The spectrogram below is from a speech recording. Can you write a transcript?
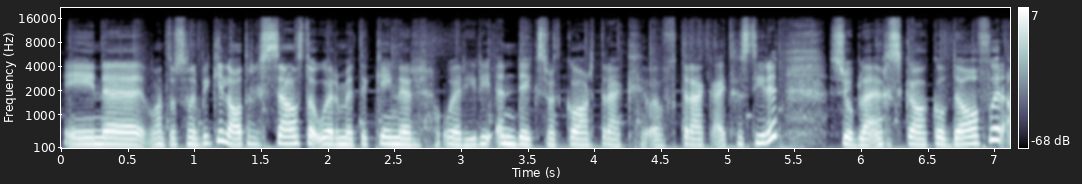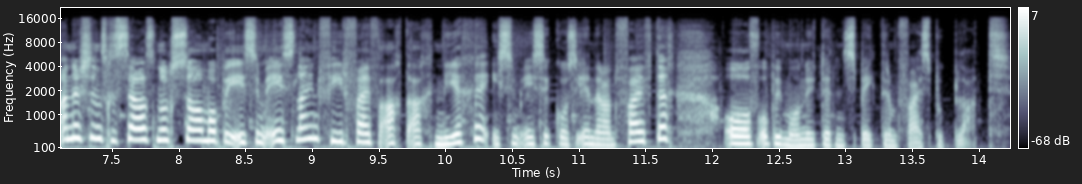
En uh want ons gaan 'n bietjie later gesels daaroor met 'n kenner oor hierdie indeks wat kaart trek of trek uitgestuur het. So bly ingeskakel daarvoor. Andersins gesels nog saam op die SMS lyn 45889. SMS se kos R1.50 of op die Monitor en Spectrum Facebook bladsy.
